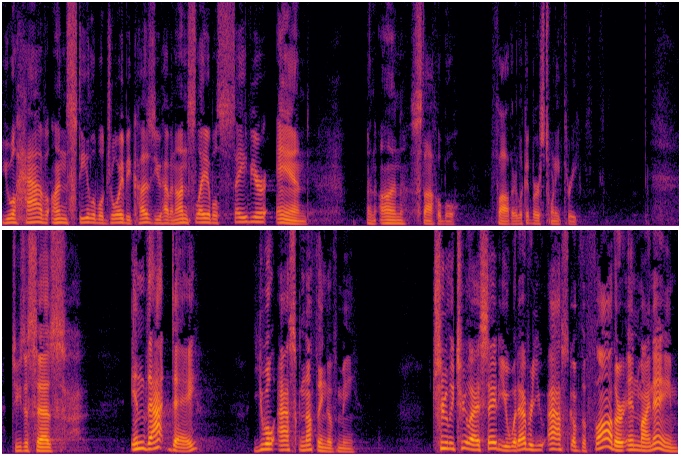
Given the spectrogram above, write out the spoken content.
You will have unstealable joy because you have an unslayable Savior and an unstoppable Father. Look at verse 23. Jesus says, In that day, you will ask nothing of me. Truly, truly, I say to you, whatever you ask of the Father in my name,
